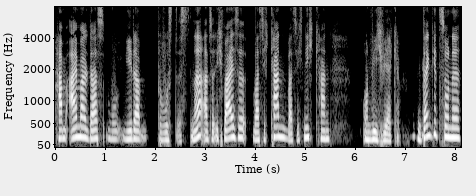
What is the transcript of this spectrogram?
haben einmal das, wo jeder bewusst ist. Ne? Also ich weiß, was ich kann, was ich nicht kann und wie ich wirke. Und dann gibt es so, eine,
